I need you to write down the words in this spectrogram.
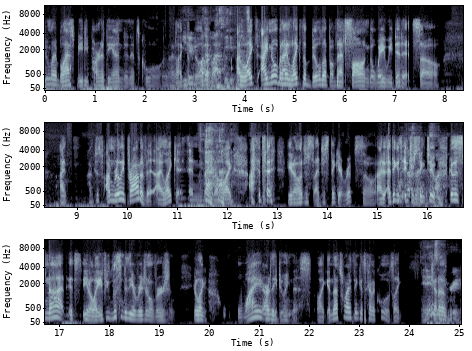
do my blast beady part at the end, and it's cool. And I like You the do build other up. blast beady. I parts. like I know, but I like the build up of that song the way we did it. So I I'm just I'm really proud of it. I like it, and you know, like I you know just I just think it rips. So I, I think it's it does interesting too because it's not it's you know like if you listen to the original version, you're like, why are they doing this? Like, and that's why I think it's kind of cool. It's like It is. Kinda- agree.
